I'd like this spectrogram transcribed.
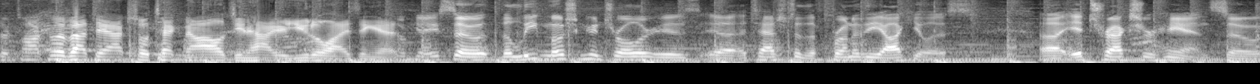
So talk about the actual technology and how you're utilizing it. Okay, so the Leap motion controller is uh, attached to the front of the Oculus. Uh, it tracks your hands, so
